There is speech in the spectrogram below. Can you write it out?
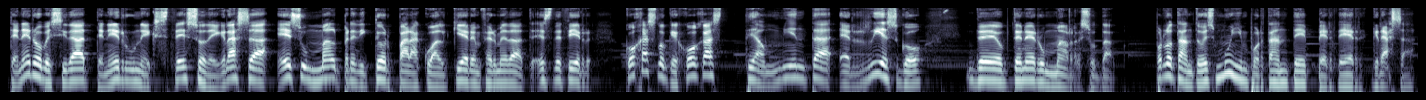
Tener obesidad, tener un exceso de grasa es un mal predictor para cualquier enfermedad. Es decir, cojas lo que cojas, te aumenta el riesgo de obtener un mal resultado. Por lo tanto, es muy importante perder grasa.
